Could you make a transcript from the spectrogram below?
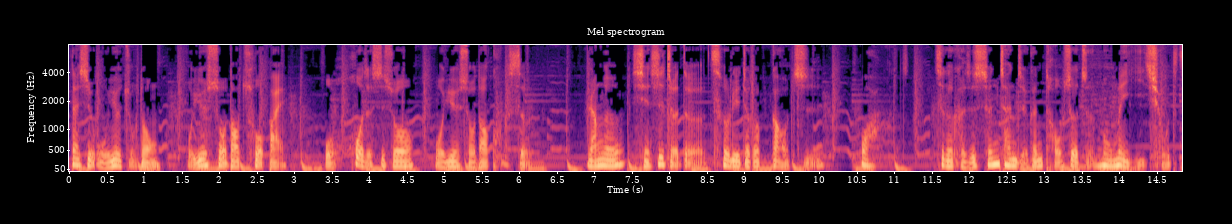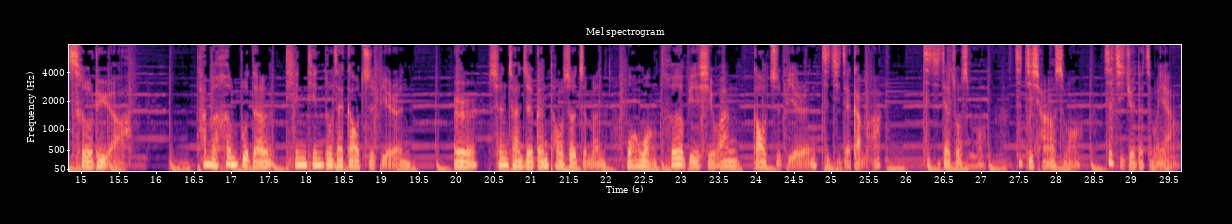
但是我越主动，我越受到挫败，我或者是说我越受到苦涩。然而显示者的策略叫做告知，哇，这个可是生产者跟投射者梦寐以求的策略啊！他们恨不得天天都在告知别人。而生产者跟投射者们往往特别喜欢告知别人自己在干嘛，自己在做什么，自己想要什么，自己觉得怎么样。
